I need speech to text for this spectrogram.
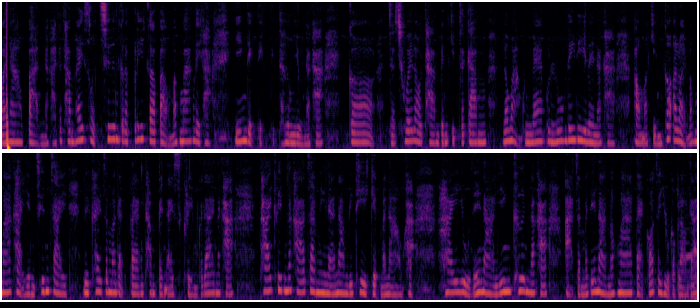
มะนาวปั่นนะคะ จะทำให้สดชื่นกระปรี้กระเป๋ามากๆเลยค่ะ ยิ่งเด็กๆปิดเทอมอยู่นะคะ ก็จะช่วยเราทำเป็นกิจกรรม ระหว่างคุณแม่คุณลูกได้ดีเลยนะคะ เอามากินก็อร่อยมากๆค่ะ เย็นชื่นใจ หรือใครจะมาดัดแปลงทำเป็นไอศครีมก็ได้นะคะ ท้ายคลิปนะคะจะมีแนะนำวิธีเก็บมะนาวค่ะ ให้อยู่ได้นานยิ่งขึ้นนะคะ อาจจะไม่ได้นานมากๆ แต่ก็จะอยู่กับเราได้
